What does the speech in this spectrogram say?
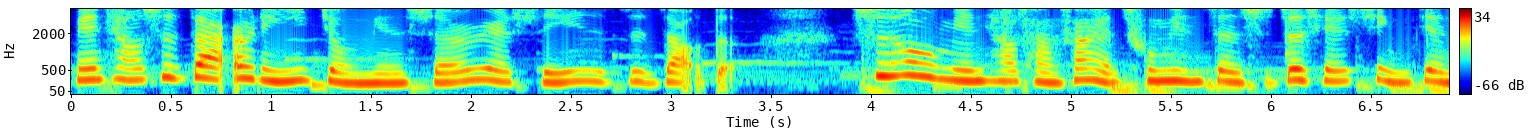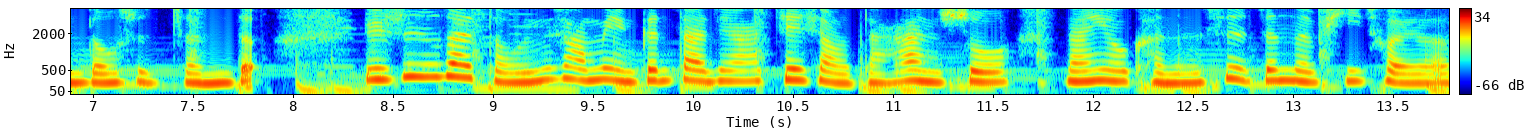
棉条是在二零一九年十二月十一日制造的。事后，棉条厂商也出面证实这些信件都是真的，于是就在抖音上面跟大家揭晓答案，说男友可能是真的劈腿了，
